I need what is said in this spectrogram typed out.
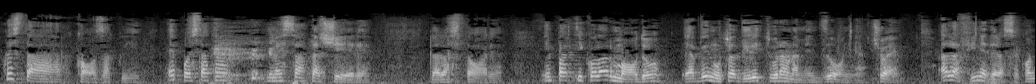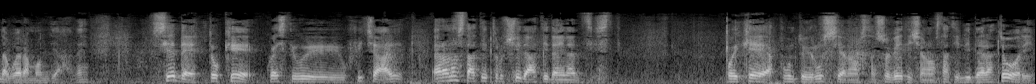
Questa cosa qui è poi stata messa a tacere dalla storia. In particolar modo è avvenuto addirittura una menzogna, cioè alla fine della seconda guerra mondiale si è detto che questi ufficiali erano stati trucidati dai nazisti, poiché appunto i russi erano sovietici erano stati liberatori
